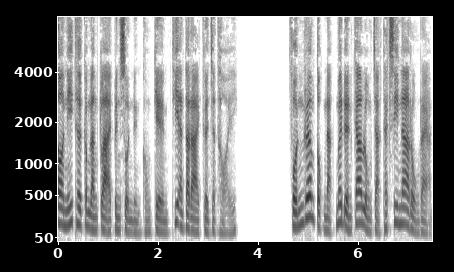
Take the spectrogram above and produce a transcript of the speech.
ตอนนี้เธอกำลังกลายเป็นส่วนหนึ่งของเกมที่อันตรายเกินจะถอย ฝนเริ่มตกหนักเมื่อเดือนก้าวลงจากแท็กซี่หน้าโรงแรม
